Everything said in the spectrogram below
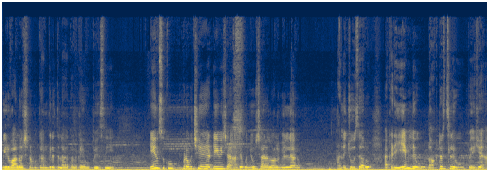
మీరు వాళ్ళు వచ్చినప్పుడు గంగిరెద్దులాగా తలకాయ ఊపేసి ఏం సుకు ఇప్పుడు ఒక టీవీ ఛానల్ అంటే ఒక న్యూస్ ఛానల్ వాళ్ళు వెళ్ళారు అని చూశారు అక్కడ ఏం లేవు డాక్టర్స్ లేవు పేషెంట్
